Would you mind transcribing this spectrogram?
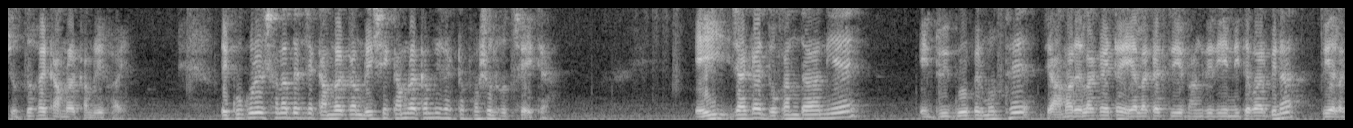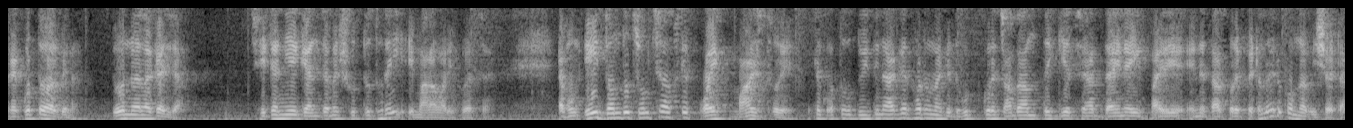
যুদ্ধ হয় কামড়া কামড়ি হয়। এই কুকুরের ছানাদের যে কামড়া কামড়ি সেই কামড়া কামড়ির একটা ফসল হচ্ছে এটা। এই জায়গায় দোকান দেওয়া নিয়ে এই দুই গ্রুপের মধ্যে যে আমার এলাকায় এটা, এই এলাকায় তুই ভাঙড়ি নিয়ে নিতে পারবি না, তুই এলাকায় করতে পারবি না, তুই অন্য এলাকায় যা। সেটা নিয়ে গ্যাঞ্জামের সূত্র ধরেই এই মারামারি হয়েছে। এবং এই দ্বন্দ্ব চলছে আজকে কয়েক মাস ধরে। এটা কত দুই দিন আগের ঘটনা, কিন্তু হুট করে চাঁদা আনতে গিয়েছে, আর দেয় নাই, বাইরে এনে তারপরে পেটালো, এরকম না বিষয়টা।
